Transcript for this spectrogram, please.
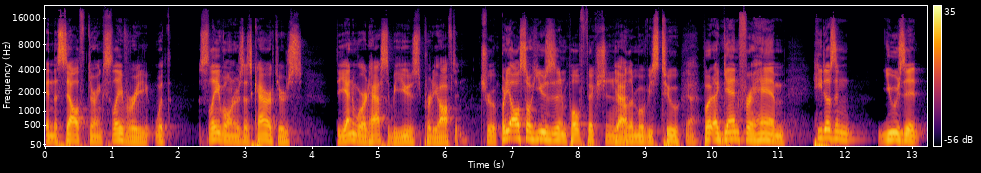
in the South during slavery with slave owners as characters, the N word has to be used pretty often. True, but he also he uses it in Pulp Fiction and Yeah. other movies too. Yeah. But again, for him, he doesn't use it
